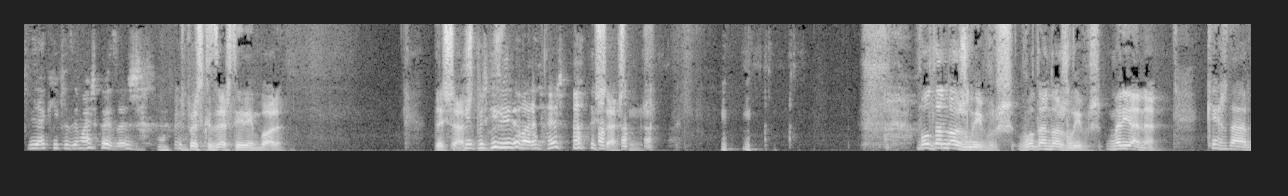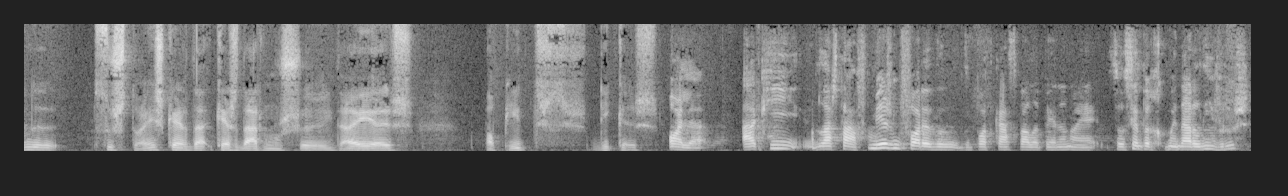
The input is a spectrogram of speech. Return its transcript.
podia aqui fazer mais coisas. Mas depois quiseste ir embora. Deixaste-nos. Deixaste-nos. voltando aos livros, voltando aos livros. Mariana, queres dar sugestões? Queres dar-nos eh, ideias, palpites, dicas? Olha, aqui, lá está, mesmo fora do, do podcast vale a pena, não é? Estou sempre a recomendar livros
